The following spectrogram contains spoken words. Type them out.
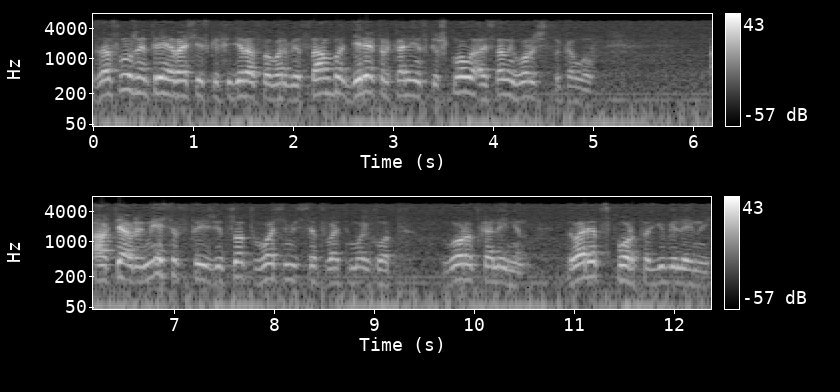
заслуженный тренер Российской Федерации по борьбе с самбо, директор Калининской школы Александр Егорович Соколов. Октябрь месяц, 1988 год. Город Калинин. Дворец спорта, юбилейный.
